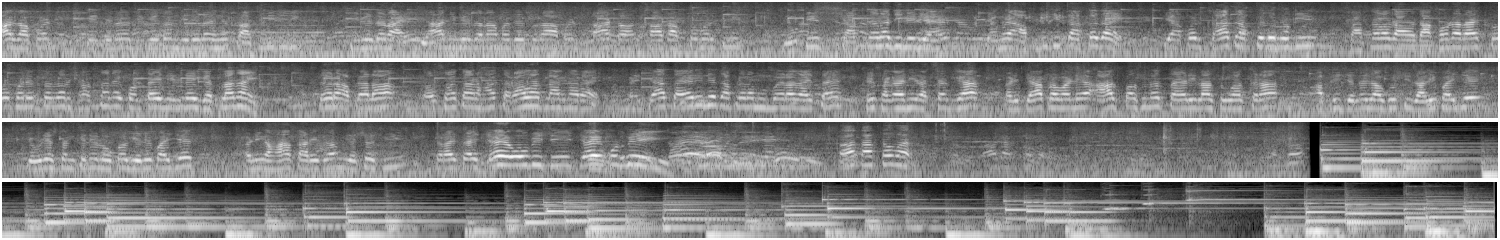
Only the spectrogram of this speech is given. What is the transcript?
आज आपण केलेलं निवेदन दिलेलं हे प्रातिनिधिक निवेदन आहे. ह्या निवेदनामध्ये सुद्धा आपण सात सात ऑक्टोबरची नोटीस शासनाला दिलेली आहे. त्यामुळे आपली जी ताकद आहे ती आपण सात ऑक्टोबर रोजी शासनाला दा दाखवणार आहे. तोपर्यंत जर शासनाने कोणताही निर्णय घेतला नाही तर आपल्याला असहकार हा करावाच लागणार आहे. आणि त्या तयारीनेच आपल्याला मुंबईला जायचं आहे. हे सगळ्यांनी लक्षात घ्या. आणि त्याप्रमाणे आजपासूनच तयारीला सुरुवात करा. आपली जनजागृती झाली पाहिजे. तेवढ्या संख्येने लोक गेले पाहिजेत. आणि हा कार्यक्रम यशस्वी करायचा आहे. जय ओबीसी जय कुणबी. सात ऑक्टोबर.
